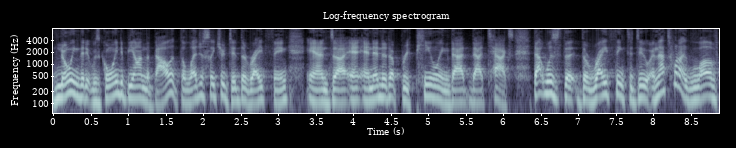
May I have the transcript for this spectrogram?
knowing that it was going to be on the ballot, the legislature did the right thing and, uh, and, and, ended up repealing that, that tax. That was the, the right thing to do. And that's what I love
